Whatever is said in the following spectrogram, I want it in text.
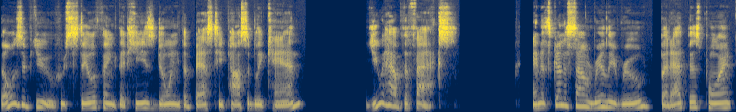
those of you who still think that he's doing the best he possibly can, you have the facts. And it's going to sound really rude, but at this point,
